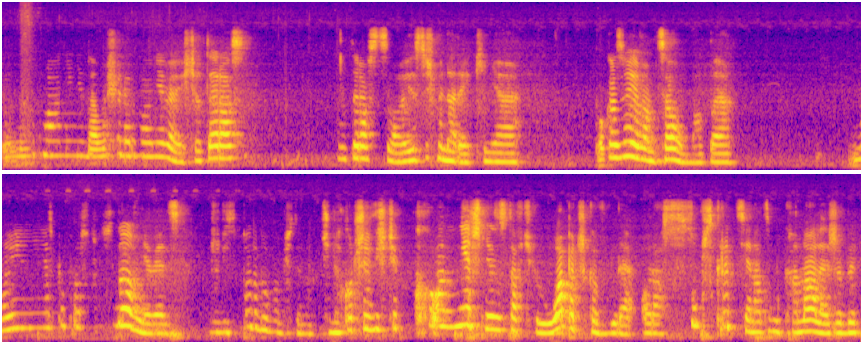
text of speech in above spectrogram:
No, Normalnie nie dało się normalnie wejść. A teraz, no teraz co? Jesteśmy na rekinie. Pokazuję wam całą mapę. No i jest po prostu cudownie, więc jeżeli spodobał Wam się ten odcinek, oczywiście koniecznie zostawcie łapeczkę w górę oraz subskrypcję na tym kanale, żeby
